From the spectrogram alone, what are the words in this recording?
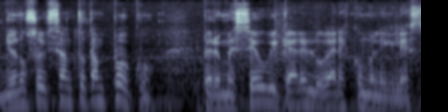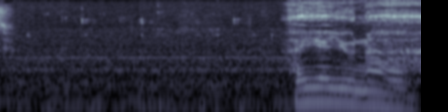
Yo no soy santo tampoco, pero me sé ubicar en lugares como la iglesia. Ahí hay una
